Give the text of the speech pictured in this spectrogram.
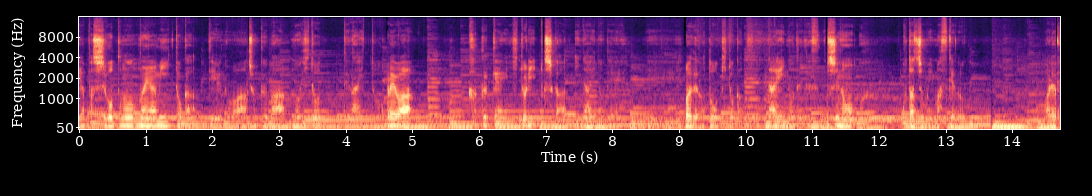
やっぱ仕事の悩みとかっていうのは職場の人でないとこれは各県1人しかいないのでえころでは同期とかっていないのでですね年の子たちもいますけど我々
